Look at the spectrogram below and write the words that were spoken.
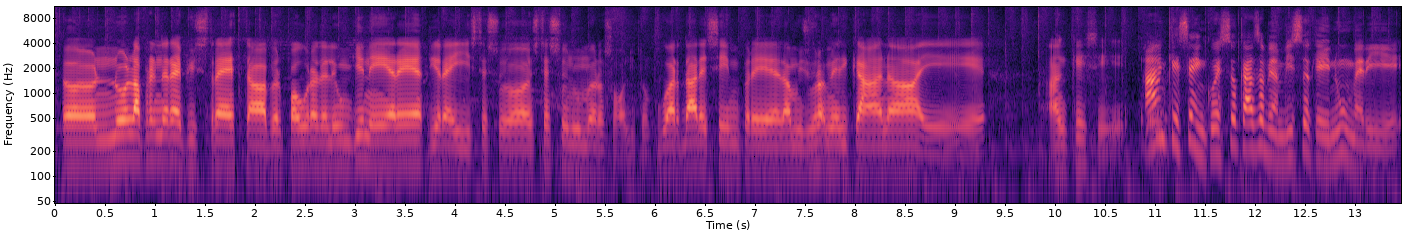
Uh, non la prenderei più stretta per paura delle unghie nere, direi stesso, stesso numero solito. Guardare sempre la misura americana e anche se... Anche se in questo caso abbiamo visto che i numeri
